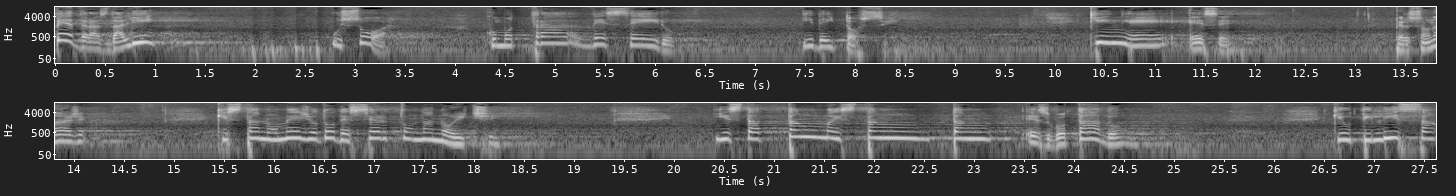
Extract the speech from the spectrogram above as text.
pedras dali, usou-a como travesseiro e deitou-se. Quem é esse personagem que está no meio do deserto na noite e está tão, mas tão, esgotado que utiliza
